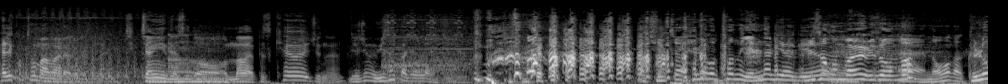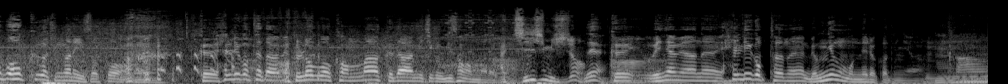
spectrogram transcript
헬리콥터 마마라고 그러잖아요. 직장이 돼서도 엄마가 옆에서 케어해주는. 요즘 위성까지 올라갔죠. 아, 진짜 헬리콥터는 옛날 이야기예요. 위성 엄마예요, 위성 엄마? 네, 넘어가. 글로벌 호크가 중간에 있었고, 네. 그 헬리콥터 다음에 글로벌 호크 엄마, 그 다음이 지금 위성 엄마라고. 아 진심이시죠? 네, 그 아. 왜냐면은 헬리콥터는 명령은 못 내렸거든요. 음. 아.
